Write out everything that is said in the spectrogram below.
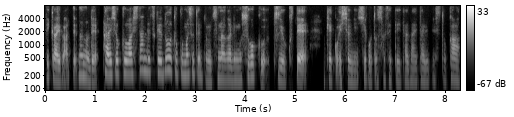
理解があって、なので退職はしたんですけど、徳間書店とのつながりもすごく強くて、結構一緒に仕事させていただいたりですとか、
